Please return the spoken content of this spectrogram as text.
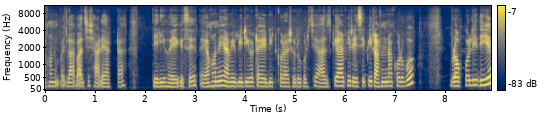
এখন বেলা বাজে সাড়ে আটটা। দেরি হয়ে গেছে। তো এখনই আমি ভিডিওটা এডিট করা শুরু করছি। আজকে আমি রেসিপি রান্না করব ব্রকলি দিয়ে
